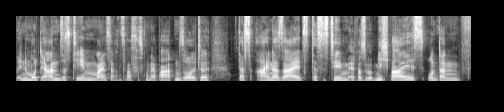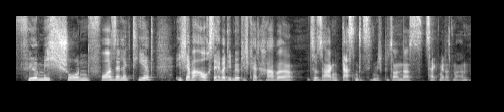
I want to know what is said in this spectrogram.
in einem modernen System meines Erachtens was, was man erwarten sollte, dass einerseits das System etwas über mich weiß und dann für mich schon vorselektiert, ich aber auch selber die Möglichkeit habe zu sagen, das interessiert mich besonders, zeig mir das mal an.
